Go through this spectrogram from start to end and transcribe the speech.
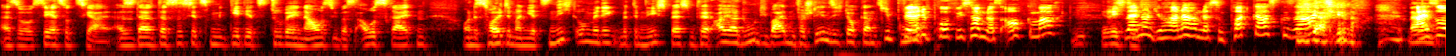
Also sehr sozial. Also da, das ist jetzt, geht jetzt drüber hinaus, übers Ausreiten. Und das sollte man jetzt nicht unbedingt mit dem nächstbesten Pferd, ah ja, du, die beiden verstehen sich doch ganz die gut. Die Pferdeprofis haben das auch gemacht. Richtig. Sven und Johanna haben das im Podcast gesagt. Ja, genau. Nein. Also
